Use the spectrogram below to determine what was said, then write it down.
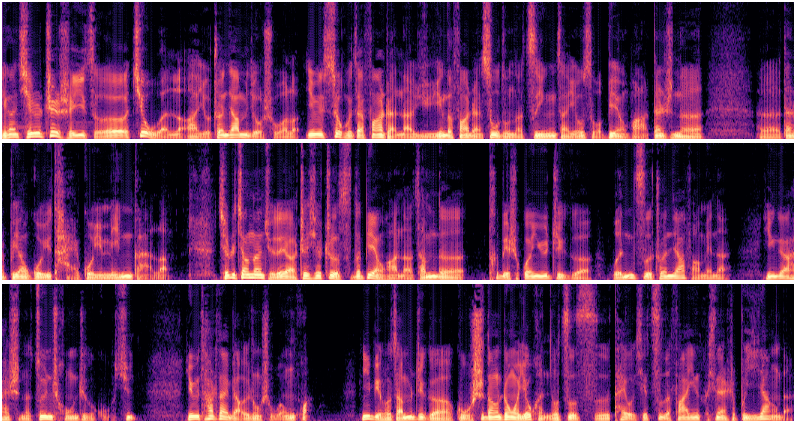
你看，其实这是一则旧闻了啊！有专家们就说了，因为社会在发展呢，语音的发展速度呢，字音在有所变化，但是呢，呃，但是不要过于太过于敏感了。其实江南觉得呀，这些字词的变化呢，咱们的特别是关于这个文字专家方面呢，应该还是呢遵从这个古训，因为它是代表一种是文化。你比如说咱们这个古诗当中啊，有很多字词，它有些字的发音和现在是不一样的。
